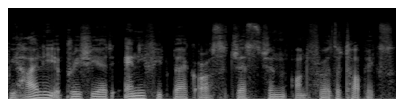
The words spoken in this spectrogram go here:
We highly appreciate any feedback or suggestion on further topics.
